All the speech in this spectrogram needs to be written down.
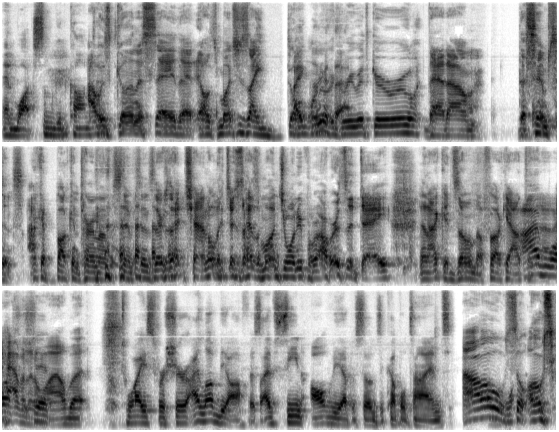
and watch some good content. I was gonna say that as much as I don't I agree want to with that. agree with Guru, that um the Simpsons. I could fucking turn on the Simpsons. There's that channel that just has them on 24 hours a day, and I could zone the fuck out to I've that. I watched haven't in a while, but Twice for sure. I love The Office. I've seen all the episodes a couple times. oh, so oh, so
